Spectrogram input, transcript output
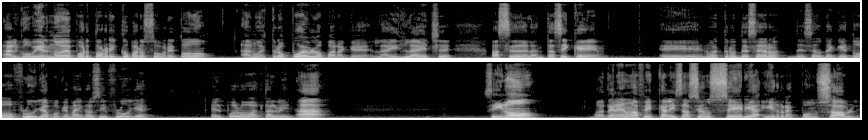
al gobierno de Puerto Rico, pero sobre todo a nuestro pueblo para que la isla eche hacia adelante. Así que eh, nuestros deseos, deseos de que todo fluya, porque Michael, si fluye, el pueblo va a estar bien. Ah, si no, va a tener una fiscalización seria y responsable.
